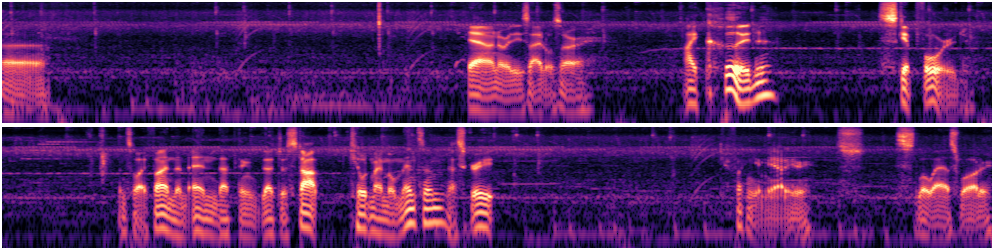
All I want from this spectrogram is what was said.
Uh. Yeah, I don't know where these idols are. I could skip forward until I find them, and that thing that just stopped, killed my momentum. That's great. Fucking get me out of here. Slow ass water.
